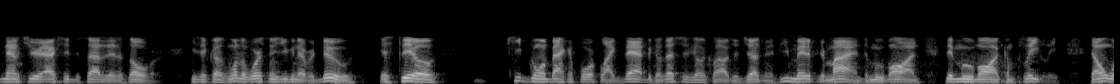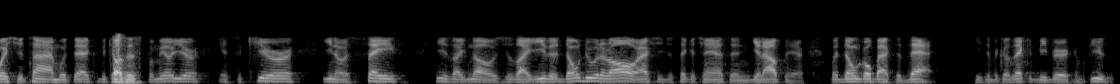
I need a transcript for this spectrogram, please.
now that you're actually decided that it's over." He said, "Because one of the worst things you can ever do is still." Keep going back and forth like that because that's just going to cloud your judgment. If you made up your mind to move on, then move on completely. Don't waste your time with that because it's familiar, it's secure, you know, it's safe, He's like, no, it's just like either don't do it at all or actually just take a chance and get out there. But don't go back to that. He said, because that could be very confusing.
